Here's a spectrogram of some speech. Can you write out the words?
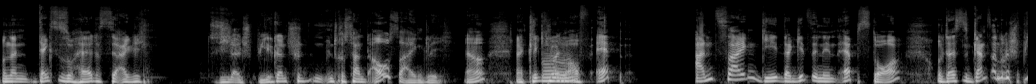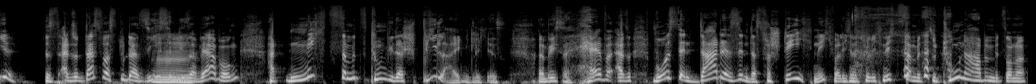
und dann denkst du so, hä, das ist ja eigentlich, sieht als Spiel ganz schön interessant aus eigentlich. Ja, dann klicke ich mhm. manchmal auf App, Anzeigen, geh, dann geht's in den App Store und da ist ein ganz anderes Spiel. Das, also das, was du da siehst mhm. in dieser Werbung, hat nichts damit zu tun, wie das Spiel eigentlich ist. Und dann bin ich so, hä, also wo ist denn da der Sinn? Das verstehe ich nicht, weil ich natürlich nichts damit zu tun habe mit so einer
